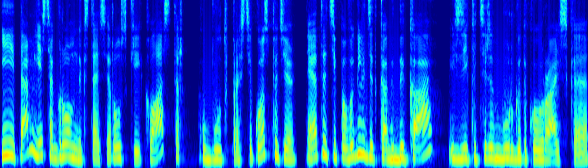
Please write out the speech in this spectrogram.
И там есть огромный, кстати, русский кластер, Кубут, прости господи. Это типа выглядит как ДК из Екатеринбурга, такое уральское,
